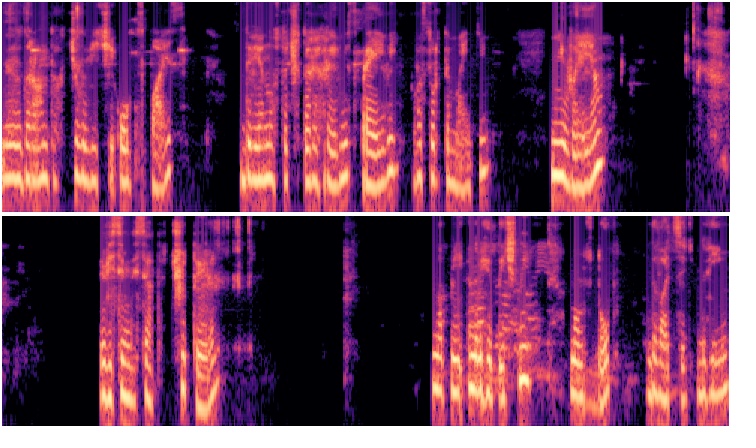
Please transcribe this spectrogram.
Дезодорант чоловічий Old Spice 94 гривні, спреєвий в асортименті. Нівея 84. Напій енергетичний нон-стоп 22.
